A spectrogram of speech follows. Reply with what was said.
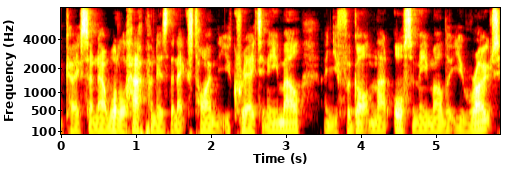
Okay, so now what will happen is the next time that you create an email and you've forgotten that awesome email that you wrote,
